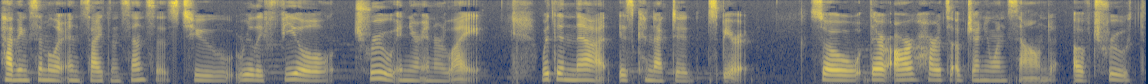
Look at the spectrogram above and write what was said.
having similar insights and senses to really feel true in your inner light. Within that is connected spirit. So there are hearts of genuine sound, of truth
